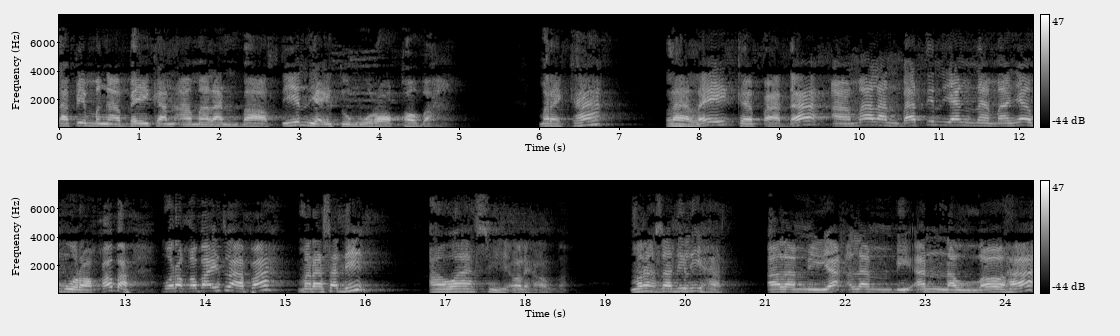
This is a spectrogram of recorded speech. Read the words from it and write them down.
tapi mengabaikan amalan batin yaitu muraqabah. Mereka lalai kepada amalan batin yang namanya muraqabah. Muraqabah itu apa? Merasa diawasi oleh Allah. Merasa dilihat. Alam ya'lam bi annallaha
